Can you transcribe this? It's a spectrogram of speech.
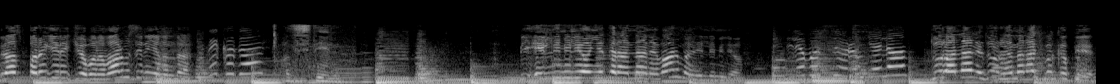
Biraz para gerekiyor bana. Var mı senin yanında? Ne kadar? Az isteyelim. Bir 50 milyon yeter anneanne. Var mı 50 milyon? Dile basıyorum gel al. Dur anneanne dur. Hemen açma kapıyı.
